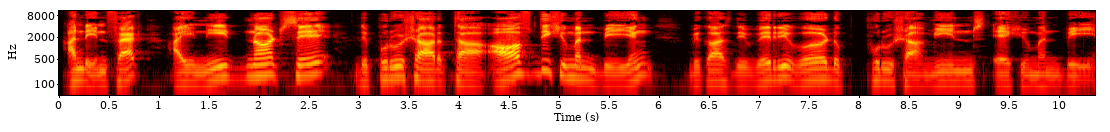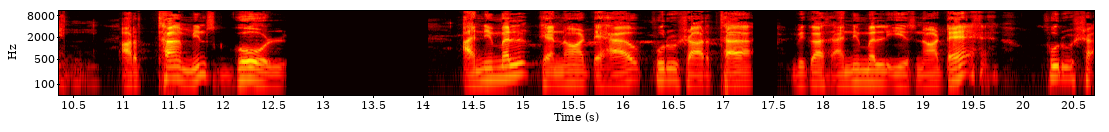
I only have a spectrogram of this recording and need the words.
and in fact i need not say the purushartha of the human being because the very word purusha means a human being artha means goal animal cannot have purushartha because animal is not a purusha.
